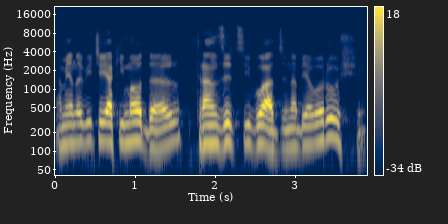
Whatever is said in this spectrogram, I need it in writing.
a mianowicie jaki model tranzycji władzy na Białorusi.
